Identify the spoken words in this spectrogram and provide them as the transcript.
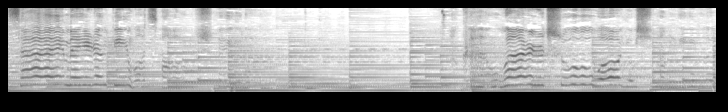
再没人比我早睡了，看完日出我又想你了。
